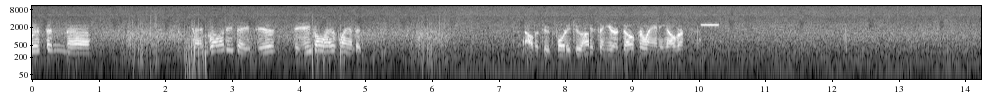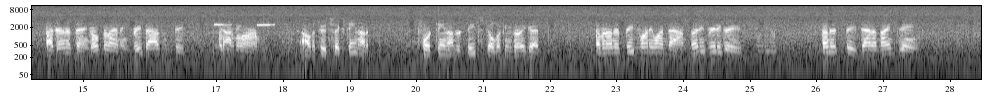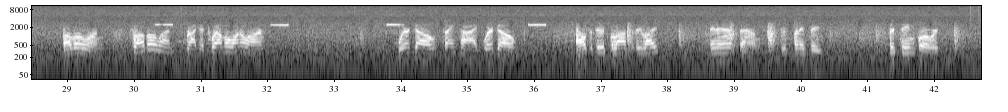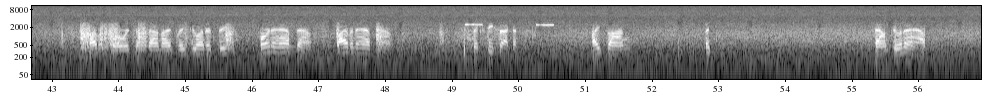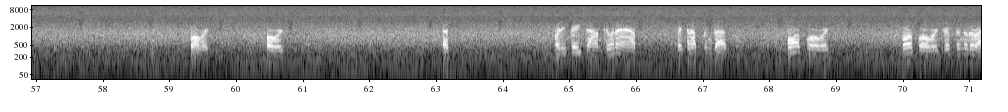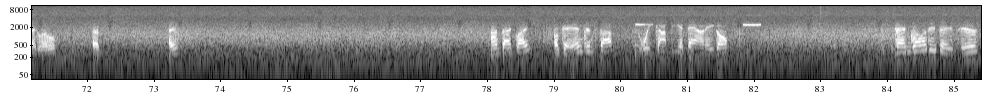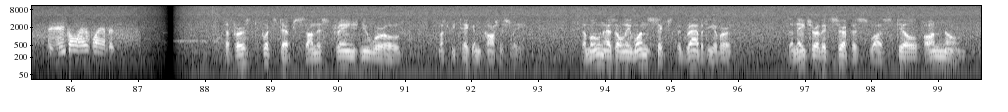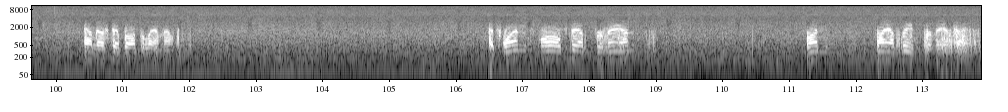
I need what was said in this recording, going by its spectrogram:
Houston, uh, Tranquility Base here. The Eagle has landed. Altitude 4200. Houston, you're go for landing, over. Roger, understand. Go for landing. 3,000 feet. Copy. alarm. Altitude 1600. 1400 feet, still looking very good. 700 feet, 21 down. 33 degrees. 100 feet, down at 19. 1201. 1201. Roger, 1201 alarm. Where go? Same tide. Where go? Altitude, velocity light. Three and a half down. 220 feet. 13 forward. 11 forward, coming down nicely. 200 feet. Four and a half down. Five and a half down. 60 seconds. Lights on. Down two and a half. Forward. Forward. That's 40 feet down two and a half. Picking up some dust. Four forward. Four forward. Drifting to the right a little. That's okay. Contact light. Okay, engine stop. We copy you down, Eagle. Tranquility Base here. The Eagle has landed. The first footsteps on this strange new world must be taken cautiously. The moon has only one-sixth the gravity of Earth. The nature of its surface was still unknown. I'm going to step off the LEM now. That's one small step for man, one giant leap for mankind.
